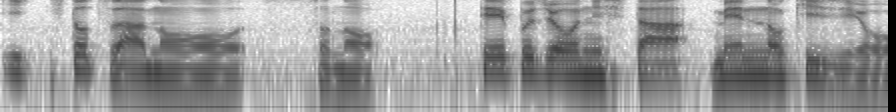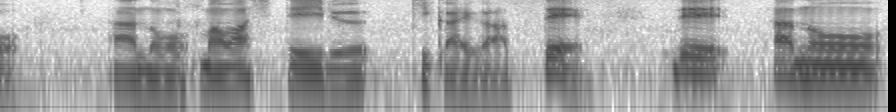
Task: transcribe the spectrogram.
い一つあのそのテープ状にした面の生地をあの回している機械があってであの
